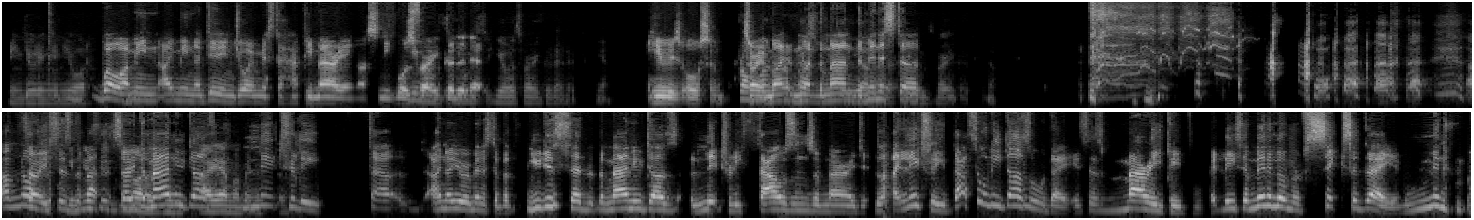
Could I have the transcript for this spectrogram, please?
in your Well, I mean, I mean, I did enjoy Mr. Happy marrying us, and he was He very good he at it. He was very good at it. Yeah. He was awesome. From Sorry, my, my, the man, the other, minister. Was very good. yeah. I'm not. Sorry, says the man. So the man who does I am a minister. literally. I know you're a minister, but you just said that the man who does literally thousands of marriages, like literally, that's all he does all day. It says marry people, at least a minimum of six a day, minimum.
